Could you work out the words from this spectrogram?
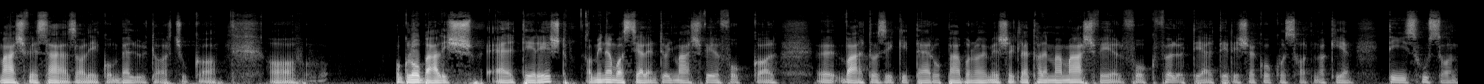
másfél százalékon belül tartsuk a, a, a globális eltérést, ami nem azt jelenti, hogy másfél fokkal változik itt Európában a hőmérséklet, hanem már másfél fok fölötti eltérések okozhatnak ilyen 10-20-30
